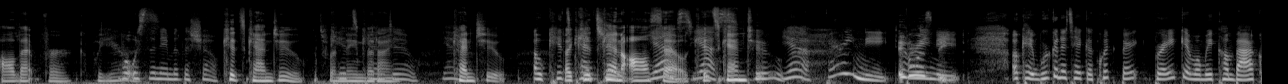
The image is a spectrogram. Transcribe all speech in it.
all that for a couple of years. What was the name of the show? Kids Can Do. That's one Kids name that I can Do. Yeah. can too. Oh, kids Like can kids can also. Yes, Kids yes. can too. Yeah, very neat. It very neat. neat. Okay, we're going to take a quick break, and when we come back,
